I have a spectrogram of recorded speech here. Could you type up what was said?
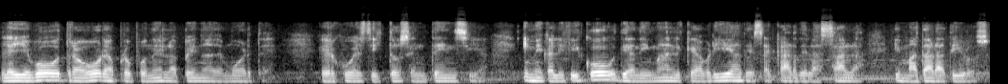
Le llevó otra hora a proponer la pena de muerte. El juez dictó sentencia y me calificó de animal que habría de sacar de la sala y matar a tiros.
